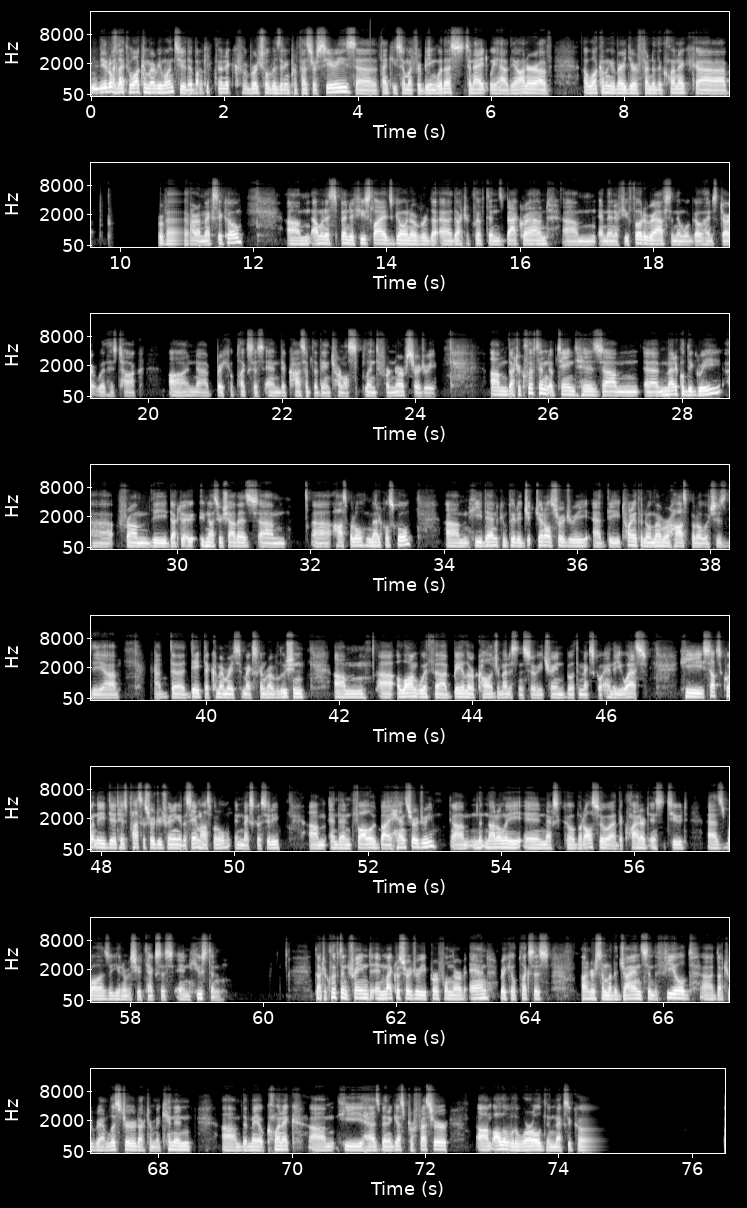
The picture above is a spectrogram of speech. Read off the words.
Beautiful. I'd like to welcome everyone to the Buncke Clinic Virtual Visiting Professor Series. Uh, thank you so much for being with us tonight. We have the honor of uh, welcoming a very dear friend of the clinic, uh, Professor Mexico. Um, I'm going to spend a few slides going over the, uh, Dr. Clifton's background um, and then a few photographs, and then we'll go ahead and start with his talk on uh, brachial plexus and the concept of the internal splint for nerve surgery. Um, Dr. Clifton obtained his um, uh, medical degree uh, from the Dr. Ignacio Chavez um, uh, Hospital Medical School. Um, he then completed general surgery at the 20th of November Hospital, which is the uh, at the date that commemorates the Mexican Revolution, um, uh, along with uh, Baylor College of Medicine. So he trained both in Mexico and the U.S. He subsequently did his plastic surgery training at the same hospital in Mexico City, um, and then followed by hand surgery, um, not only in Mexico, but also at the Kleinert Institute, as well as the University of Texas in Houston. Dr. Clifton trained in microsurgery, peripheral nerve, and brachial plexus under some of the giants in the field, uh, Dr. Graham Lister, Dr. McKinnon, um, the Mayo Clinic. Um, he has been a guest professor um, all over the world in Mexico,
